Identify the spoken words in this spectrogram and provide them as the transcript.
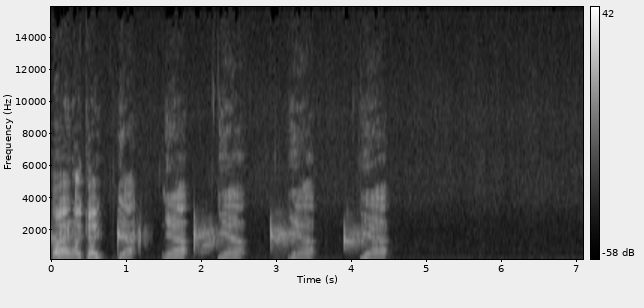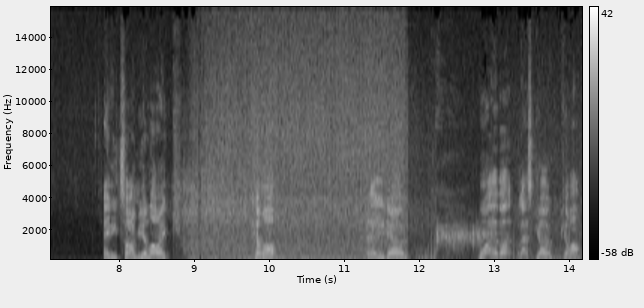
All right, okay, yeah, yeah, yeah, yeah, yeah. Anytime you like. Come on. There you go. Whatever, let's go. Come on,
